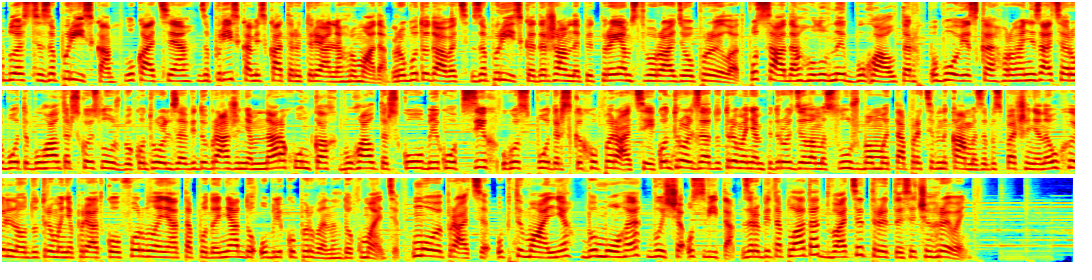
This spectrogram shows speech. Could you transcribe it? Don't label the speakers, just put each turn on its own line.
Область Запорізька. Локація Запорізька міська територіальна громада. Роботодавець Запорізьке державне підприємство Радіоприлад. Посада головний бухгалтер. Обов'язки організація роботи бухгалтерської служби, контроль за відображенням на рахунках бухгалтерського обліку всіх господарських операцій, контроль за дотриманням підрозділами, службами та працівниками забезпечення неухильного дотримання порядку оформлення та подання до обліку первинних документів. Умови праці оптимальні, вимоги вища освіта. Заробітна плата 23 тисячі гривень.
